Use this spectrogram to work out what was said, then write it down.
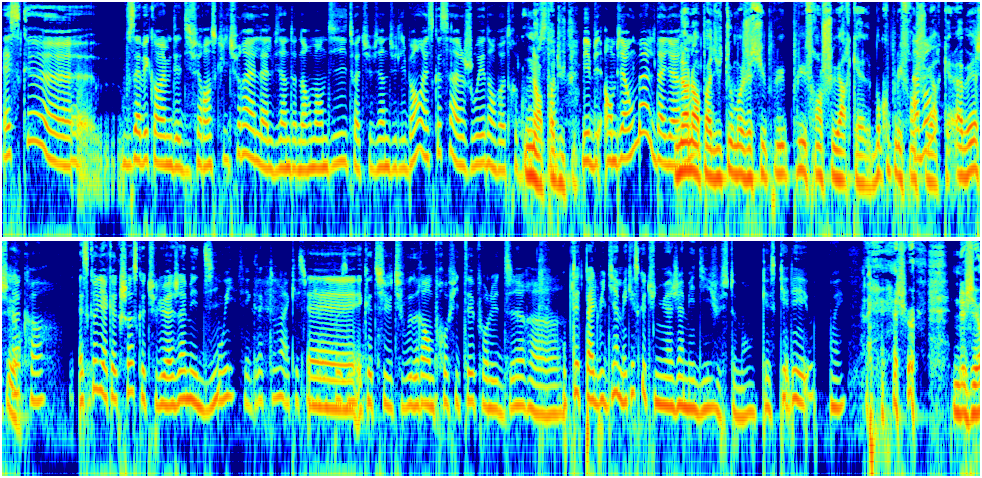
Est-ce que euh, vous avez quand même des différences culturelles? Elle vient de Normandie, toi tu viens du Liban. Est-ce que ça a joué dans votre couple Non, pas du tout. Mais en bien ou mal d'ailleurs Non, hein? non, pas du tout. Moi, je suis plus, plus franchouillard qu'elle. Beaucoup plus franchouillard qu'elle. Ah, bien sûr. D'accord. Est-ce qu'il y a quelque chose que tu lui as jamais dit? Oui, c'est exactement la question et, et que tu, tu voudrais en profiter pour lui dire euh, Ou peut-être pas lui dire, mais qu'est-ce que tu ne lui as jamais dit, justement? Qu'est-ce qu'elle est Oui. je, je,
